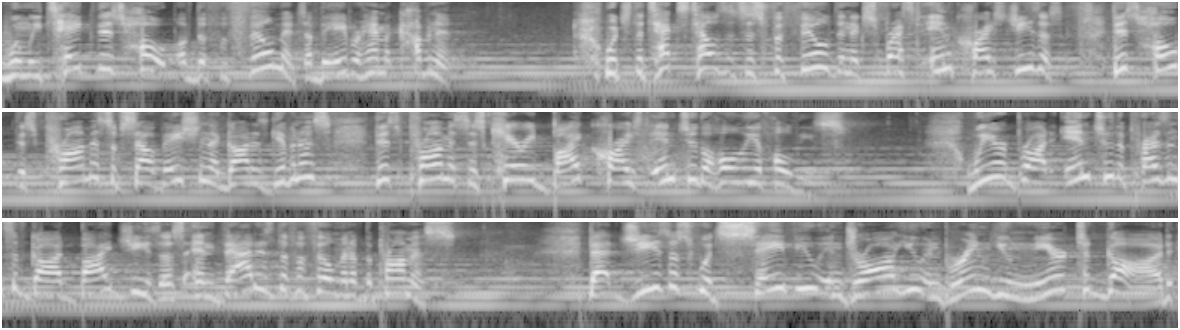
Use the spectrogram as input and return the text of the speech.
when we take this hope of the fulfillment of the Abrahamic covenant, which the text tells us is fulfilled and expressed in Christ Jesus. This hope, this promise of salvation that God has given us, this promise is carried by Christ into the Holy of Holies. We are brought into the presence of God by Jesus, and that is the fulfillment of the promise. That Jesus would save you and draw you and bring you near to God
